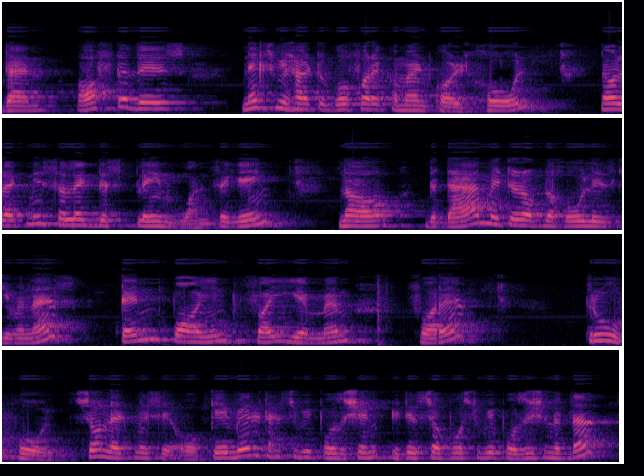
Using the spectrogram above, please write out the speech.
Then after this next we have to go for a command called hole now let me select this plane once again. Now the diameter of the hole is given as 10.5 mm for a through hole. So let me say okay where it has to be positioned it is supposed to be positioned at the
